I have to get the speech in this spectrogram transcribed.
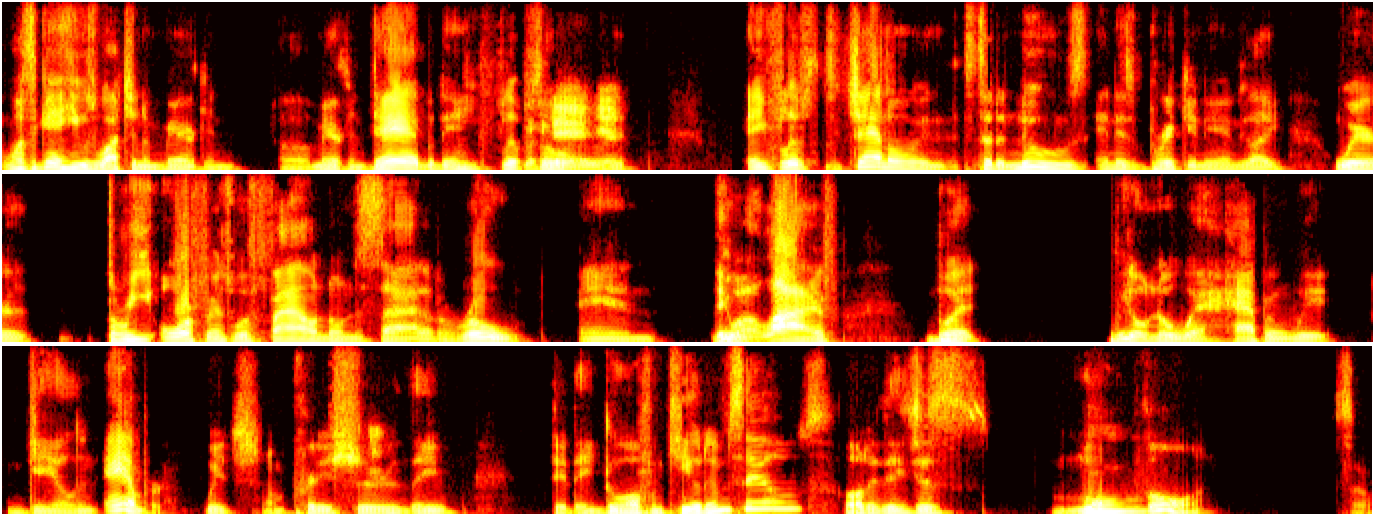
once again he was watching American uh, American Dad, but then he flips over American yeah. and he flips the channel and it's to the news and it's breaking in like where three orphans were found on the side of the road and they were alive, but we don't know what happened with Gail and Amber, which I'm pretty sure they did they go off and kill themselves or did they just move on? So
